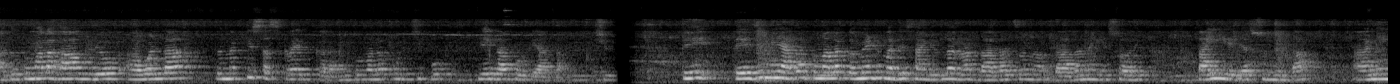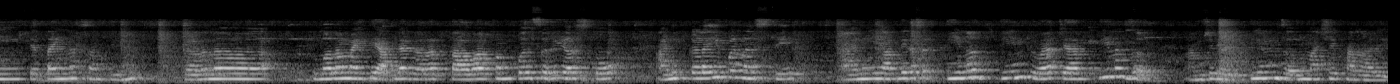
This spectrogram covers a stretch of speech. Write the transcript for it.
आता तुम्हाला हा व्हिडिओ आवडला तर नक्की सबस्क्राईब करा. मी तुम्हाला पुढची पो हे दाखवते आता. ते ते जे मी आता तुम्हाला कमेंटमध्ये सांगितलं ना दादाचं ना दादा नाही सॉरी ताई आहे त्या सुनीता. आणि त्या ताईंनाच सांगते मी. कारण तुम्हाला माहिती आहे आपल्या घरात तावा कंपल्सरी असतो आणि कढई पण असते. आणि आपले कसं तीनच तीन किंवा चार तीनच जण. आमचे घरी तीन जण मासे खाणारे.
